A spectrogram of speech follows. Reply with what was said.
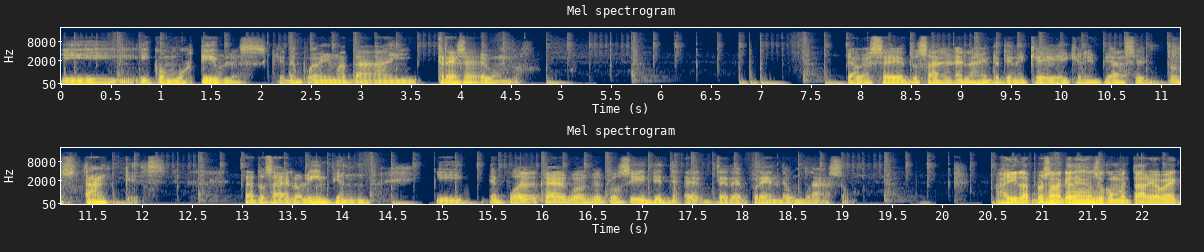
y, combustibles que te pueden matar en tres segundos. Y a veces, tú sabes, la gente tiene que, que limpiar ciertos tanques. O tú sabes, lo limpian y te puede caer cualquier cosita y te, te desprende un brazo. Ahí las personas que dejen su comentario a ver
